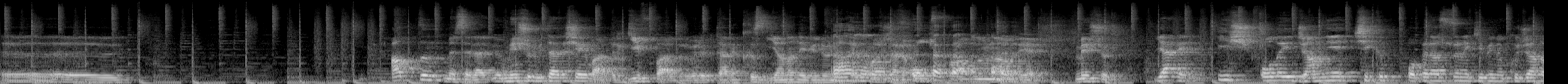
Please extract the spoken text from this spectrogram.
E, attın mesela meşhur bir tane şey vardır, GIF vardır böyle bir tane kız yanan evin önünde Aynen, koşan aynen. old problem now diye meşhur. Yani iş olayı canlıya çıkıp operasyon ekibinin kucağına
